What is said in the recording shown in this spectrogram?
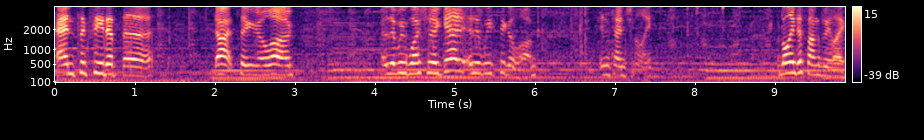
and succeed at the not singing along. And then we watch it again and then we sing along. Intentionally. But only to songs we like.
